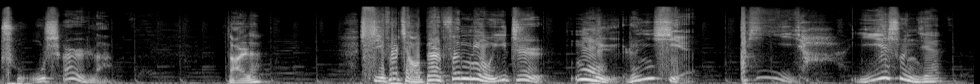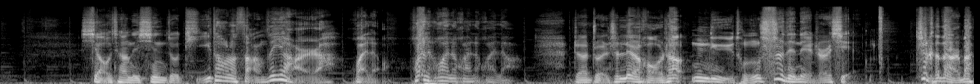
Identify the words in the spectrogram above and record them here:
出事儿了！咋儿了？媳妇儿脚边分明有一只女人血。哎呀，一瞬间。小强的心就提到了嗓子眼儿啊！坏了，坏了，坏了，坏了，坏了！这准是裂口上女同事的那针血，这可咋办？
